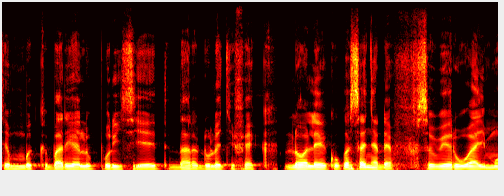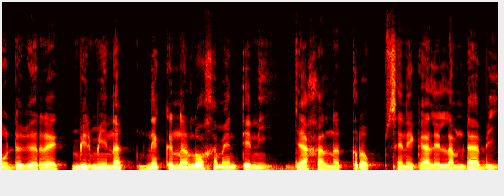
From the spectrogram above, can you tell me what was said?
ca mbëkk barielu policier te dara du la ci fekk loolee ku ko sañ a def sa wéeruwaay moo dëgër rek mbir mi nag nekk na loo xamante ni jaaxal na trop sénégalais lambda bi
